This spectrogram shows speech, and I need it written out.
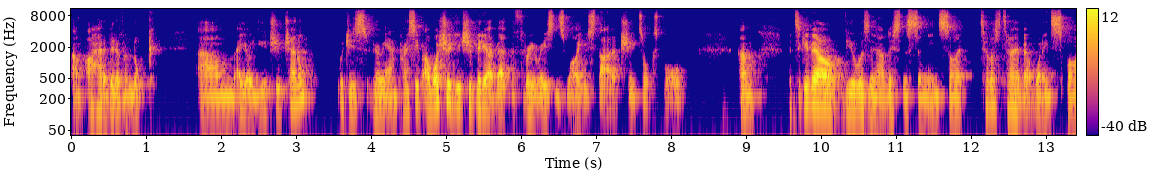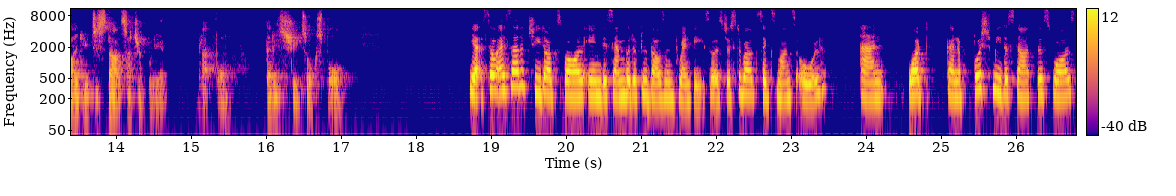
Um, I had a bit of a look um, at your YouTube channel, which is very yeah. impressive. I watched your YouTube video about the three reasons why you started She Talks Ball. Um, but to give our viewers and our listeners some insight, tell us today about what inspired you to start such a brilliant platform that is She Talks Ball. Yeah, so I started She Talks Ball in December of 2020. So it's just about six months old. And what kind of pushed me to start this was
